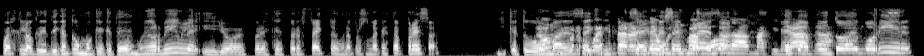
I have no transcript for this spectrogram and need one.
pues lo critican como que, que te ves muy horrible y yo, pero es que es perfecto, es una persona que está presa, que tuvo Lógico, más de no seis, de meses última presa, moda, que está a punto de morir,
